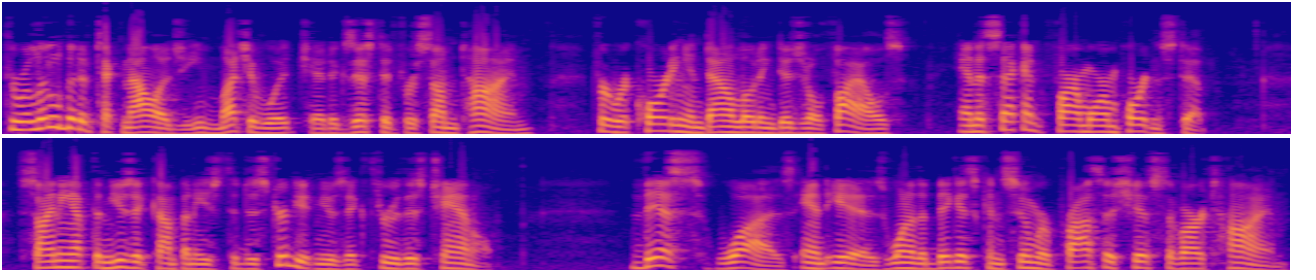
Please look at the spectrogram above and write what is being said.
Through a little bit of technology, much of which had existed for some time, for recording and downloading digital files, and a second, far more important step signing up the music companies to distribute music through this channel. This was and is one of the biggest consumer process shifts of our time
